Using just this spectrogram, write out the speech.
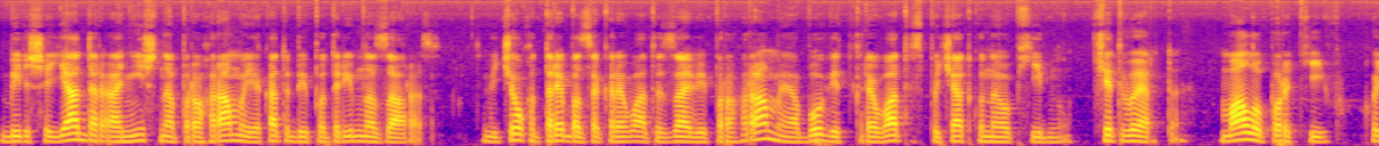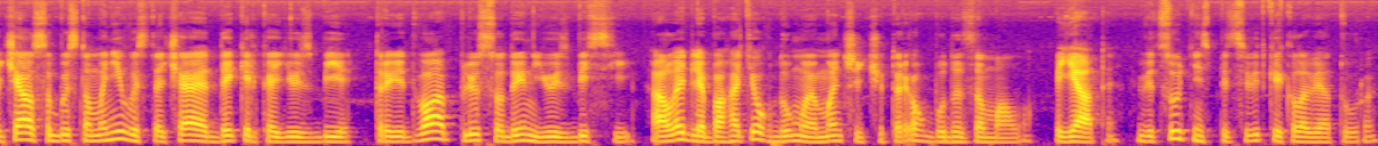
більше ядер, аніж на програму, яка тобі потрібна зараз. Від чого треба закривати зайві програми або відкривати спочатку необхідну. Четверте. Мало портів. Хоча особисто мені вистачає декілька USB 3.2 плюс один USB-C, але для багатьох, думаю, менше 4 буде замало. П'яте. Відсутність підсвітки клавіатури.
